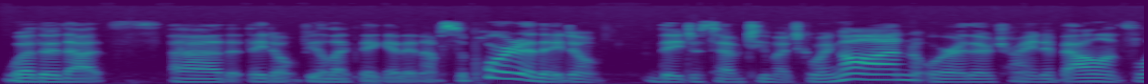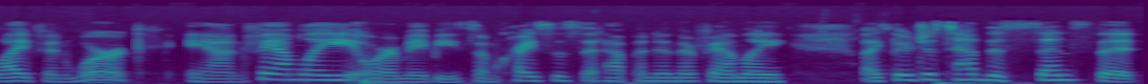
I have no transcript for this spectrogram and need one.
whether that's uh, that they don't feel like they get enough support, or they don't, they just have too much going on, or they're trying to balance life and work and family, or maybe some crisis that happened in their family. Like they just have this sense that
